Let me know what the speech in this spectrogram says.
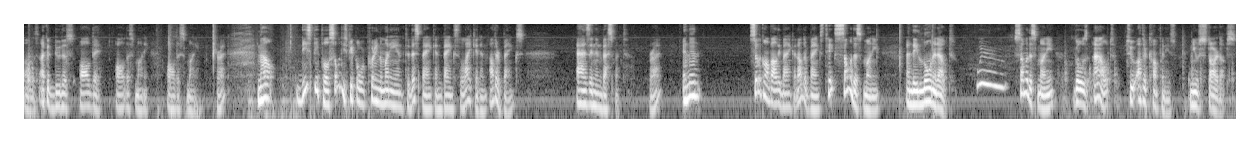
all this i could do this all day all this money all this money right? Now these people some of these people were putting the money into this bank and banks like it and other banks as an investment right? And then Silicon Valley Bank and other banks take some of this money and they loan it out. Some of this money goes out to other companies, new startups,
